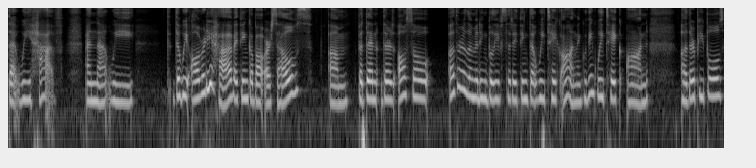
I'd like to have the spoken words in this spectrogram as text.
that we have and that we that we already have, I think, about ourselves. Um, but then there's also other limiting beliefs that I think that we take on. Like we think we take on other people's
